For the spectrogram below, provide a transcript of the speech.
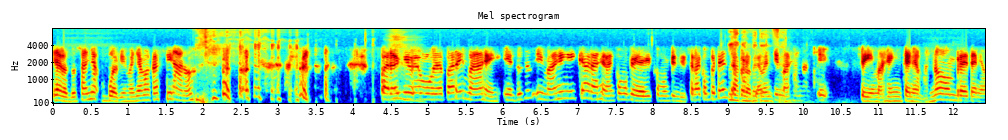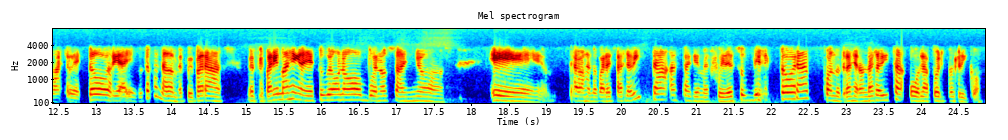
y a los dos años volví y me llama Casiano para que me mude para imagen. Y entonces imagen y caras eran como que, como quien dice la competencia, pero obviamente imagen, sí, imagen tenía más nombre, tenía más trayectoria, y entonces pues nada, me fui para, me fui para imagen, ahí estuve unos buenos años eh, trabajando para esa revista hasta que me fui de subdirectora cuando trajeron la revista Hola Puerto Rico.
